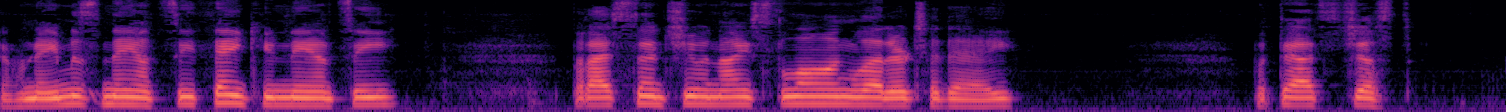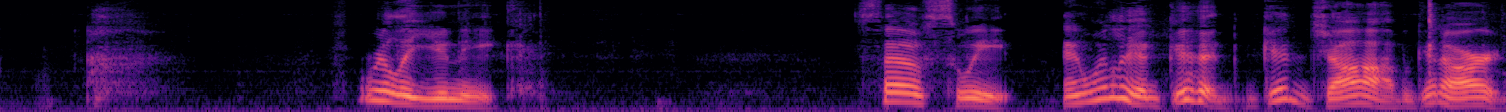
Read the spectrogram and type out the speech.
Her name is Nancy. Thank you, Nancy. But I sent you a nice long letter today. But that's just really unique. So sweet. And really a good, good job. Good art.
